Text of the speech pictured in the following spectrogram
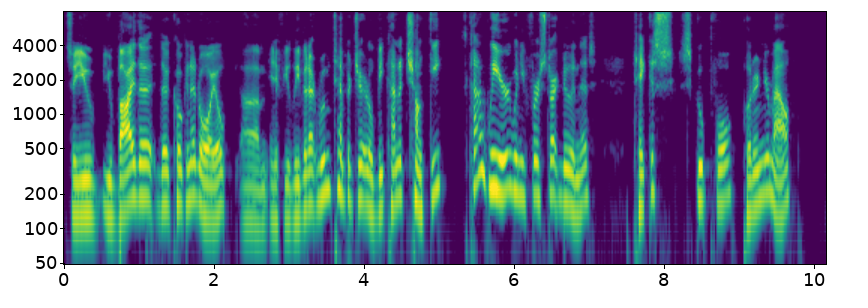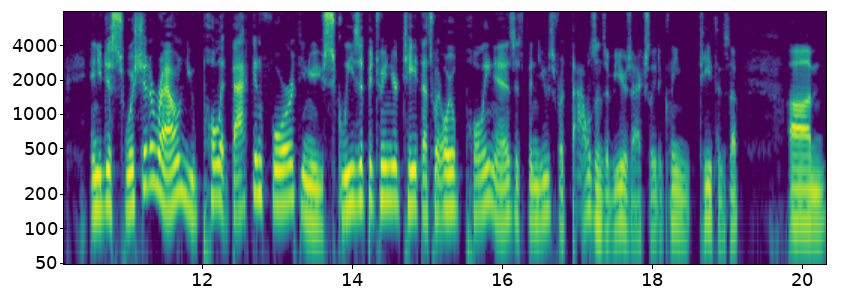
So you, you buy the, the coconut oil, um, and if you leave it at room temperature, it'll be kind of chunky. It's kind of weird when you first start doing this. Take a s- scoopful, put it in your mouth, and you just swish it around. You pull it back and forth. Know, you squeeze it between your teeth. That's what oil pulling is. It's been used for thousands of years actually to clean teeth and stuff. Um,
